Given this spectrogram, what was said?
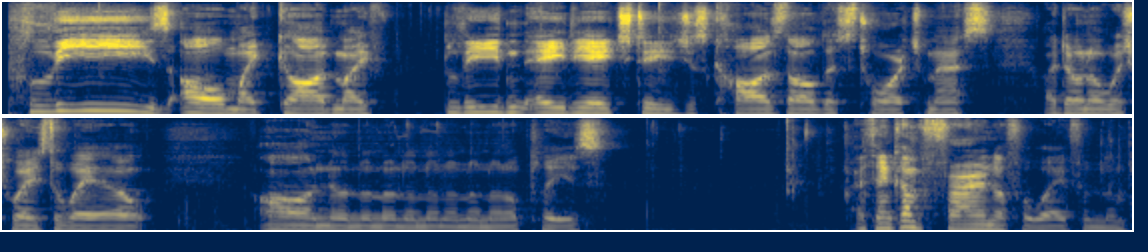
Please. Oh my god, my bleeding ADHD just caused all this torch mess. I don't know which way is the way out. Oh, no, no, no, no, no, no, no, no, please. I think I'm far enough away from them,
